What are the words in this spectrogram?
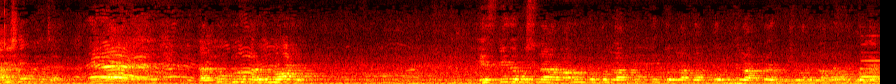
আমি সেই ঐক্য চাই তার মুখগুলো কারোর জন্য অযোগ্য স্ত্রীতে বসলাম আনন্দ করলাম ফুর্তি করলাম বক্তব্য দিলাম জীবনে করলাম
